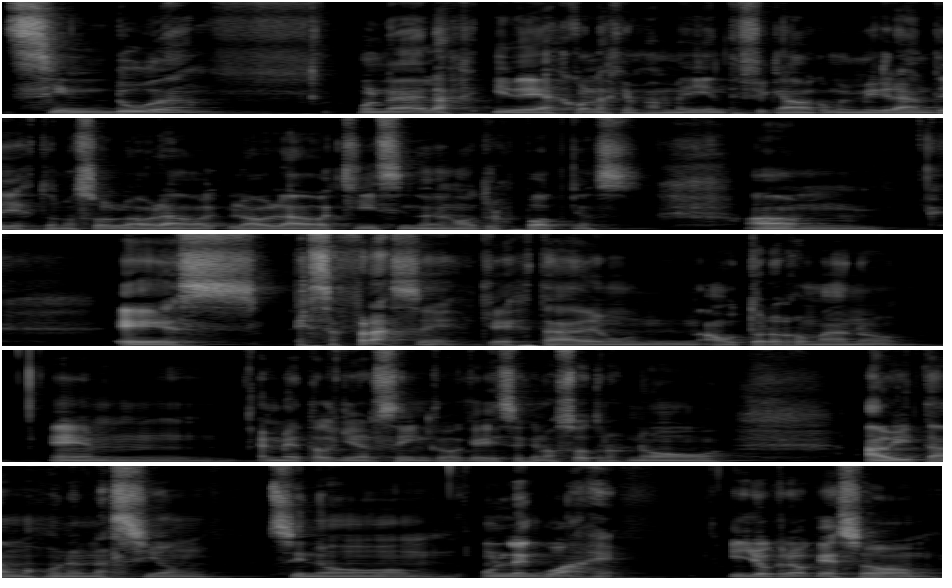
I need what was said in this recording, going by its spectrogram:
sin duda, una de las ideas con las que más me identificaba como inmigrante, y esto no solo lo he hablado, lo he hablado aquí, sino en otros podcasts, um, es esa frase que está de un autor romano en, en, Metal Gear 5, que dice que nosotros no habitamos una nación, sino un lenguaje. Y yo creo que eso,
